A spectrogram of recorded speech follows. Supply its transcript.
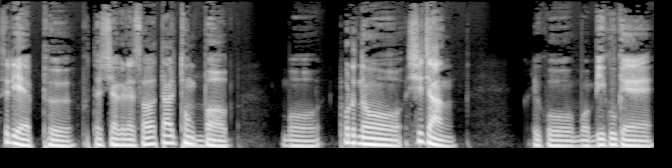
3F부터 시작을 해서 딸통법, 뭐 포르노 시장 그리고 뭐 미국의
